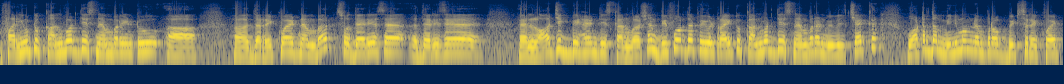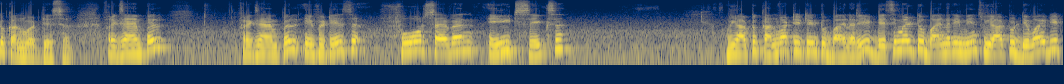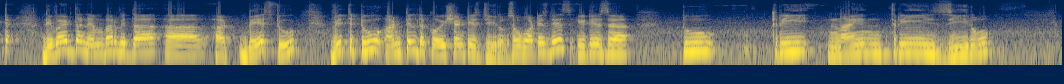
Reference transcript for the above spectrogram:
for you to convert this number into uh, uh, the required number. So there is a there is a a logic behind this conversion. Before that we will try to convert this number and we will check what are the minimum number of bits required to convert this. For example for example if it is 4786 we have to convert it into binary. Decimal to binary means we have to divide it divide the number with the uh, uh, base 2 with 2 until the coefficient is 0 so what is this? It is uh, 2 3930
